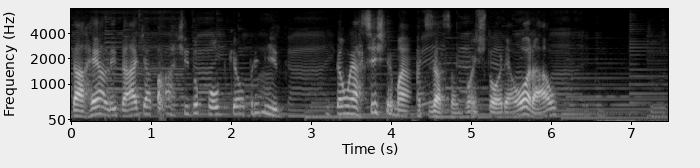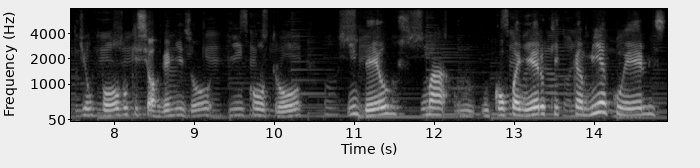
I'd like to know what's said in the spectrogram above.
da realidade a partir do povo que é oprimido. Então, é a sistematização de uma história oral de um povo que se organizou e encontrou em Deus uma, um, um companheiro que caminha com eles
